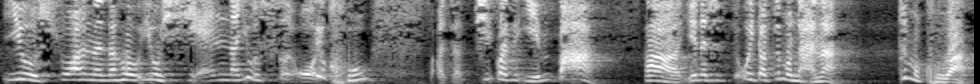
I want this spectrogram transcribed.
又酸了，然后又咸了，又涩，哦又苦，啊，这奇怪，这盐巴啊，原来是味道这么难呐，这么苦啊！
